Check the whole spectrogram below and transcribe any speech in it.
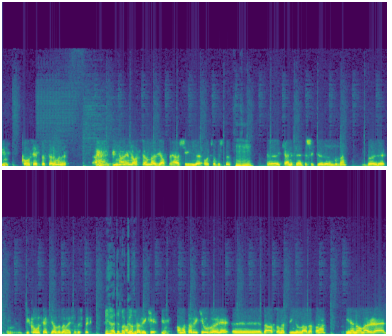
konsept tasarımını Günhan Emrah Sönmez yaptı. Her şeyinde o çalıştı. Hı hı. Ee, kendisine teşekkür ederim buradan. Böyle bir konsept hazırlamaya çalıştık. E hadi bakalım. Ama tabii ki ama tabii ki bu böyle e, daha sonra single'larda falan yine normal real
